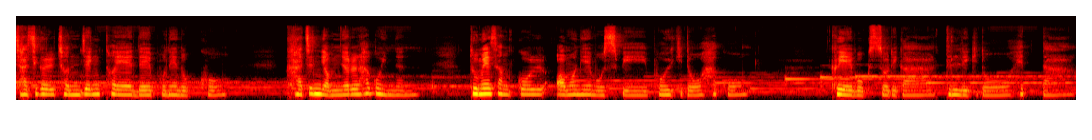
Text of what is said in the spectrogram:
자식을 전쟁터에 내보내놓고 갖은 염려를 하고 있는 두메산골 어머니의 모습이 보이기도 하고 그의 목소리가 들리기도 했다.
